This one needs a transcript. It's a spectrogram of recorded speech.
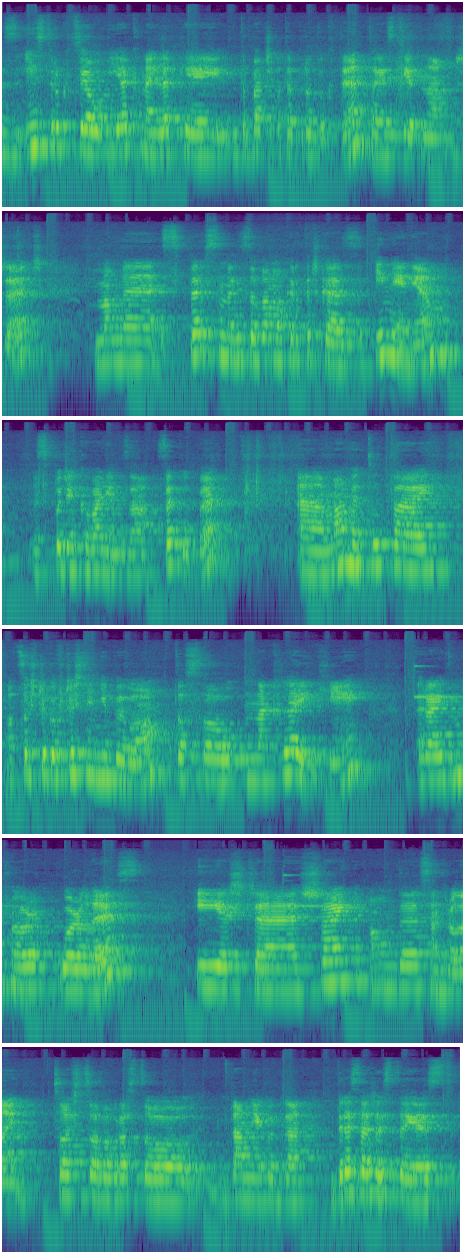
z instrukcją, jak najlepiej dbać o te produkty. To jest jedna rzecz. Mamy spersonalizowaną karteczkę z imieniem, z podziękowaniem za zakupy. A mamy tutaj o coś, czego wcześniej nie było. To są naklejki Ride More Wear Less i jeszcze Shine on the Central Line. Coś, co po prostu dla mnie jako dla dresażysty jest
